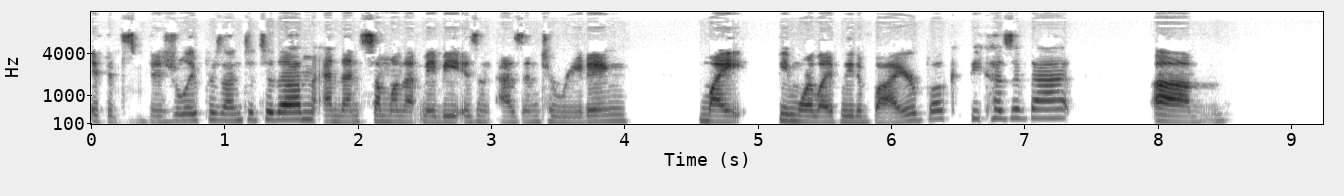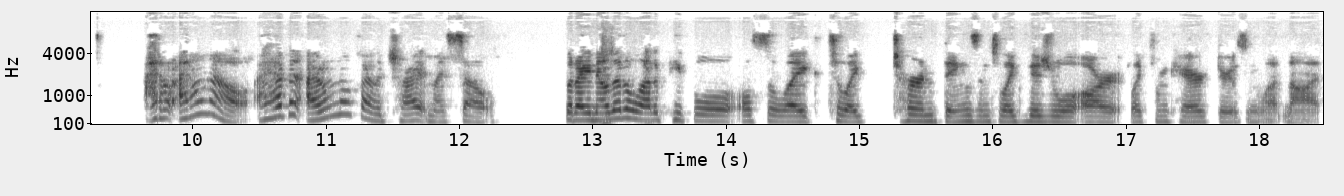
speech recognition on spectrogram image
if it's visually presented to them. And then someone that maybe isn't as into reading might be more likely to buy your book because of that. Um i don't i don't know. I haven't i don't know if i would try it myself but i know that a lot of people also like to like turn things into like visual art like from characters and whatnot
